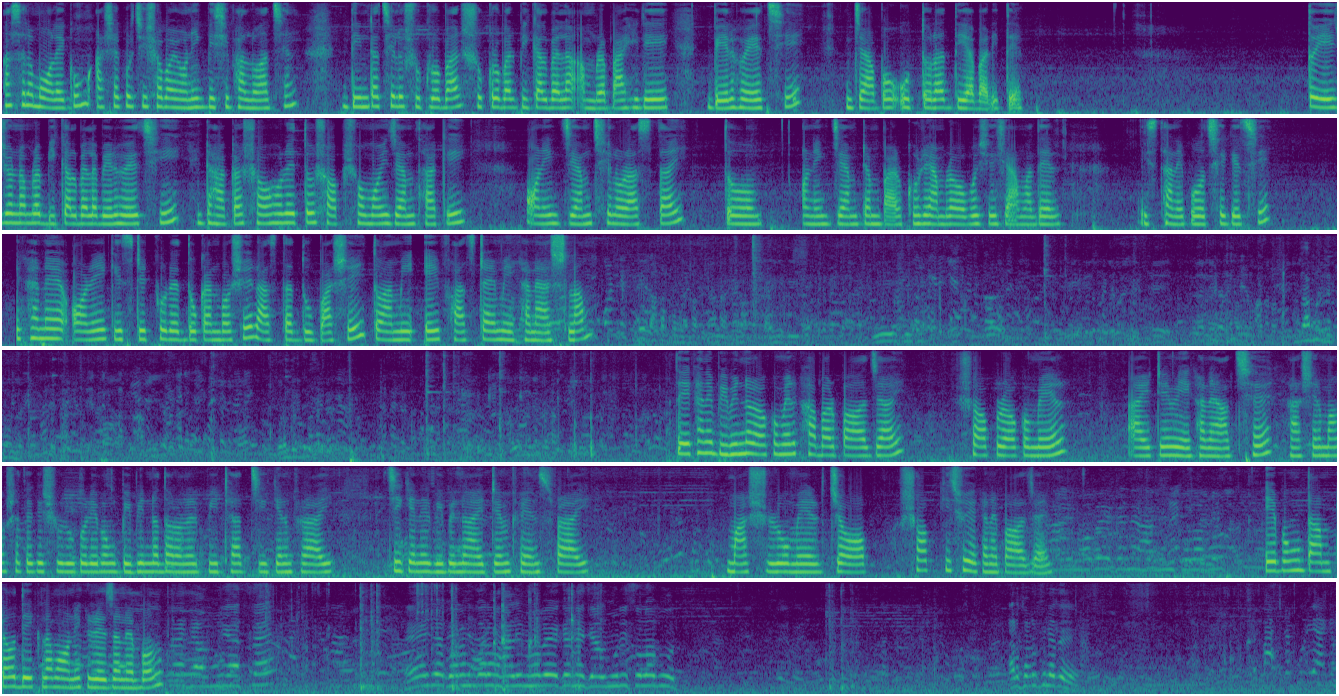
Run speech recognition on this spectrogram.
আসসালামু আলাইকুম। আশা করছি সবাই অনেক বেশি ভালো আছেন। দিনটা ছিল শুক্রবার। শুক্রবার বিকালবেলা আমরা বাহিরে বের হয়েছি। যাব উত্তরার দিয়াবাড়িতে। তো এই জন্য আমরা বিকালবেলা বের হয়েছি। ঢাকা শহরে তো সব সময় জ্যাম থাকেই। অনেক জ্যাম ছিল রাস্তায়। তো অনেক জ্যাম ট্যাম পার করে আমরা অবশেষে আমাদের স্থানে পৌঁছে গেছি। এখানে অনেক স্ট্রিট ফুডের দোকান বসে, রাস্তার দুপাশেই। তো আমি এই ফার্স্ট টাইম এখানে আসলাম। তো এখানে বিভিন্ন রকমের খাবার পাওয়া যায়। সব রকমের আইটেম এখানে আছে। হাঁসের মাংস থেকে শুরু করে এবং বিভিন্ন ধরনের পিঠা, চিকেন ফ্রাই, চিকেনের বিভিন্ন আইটেম, ফ্রেঞ্চ ফ্রাই, মাশরুমের চপ সব কিছু এখানে পাওয়া যায়। এবং দামটাও দেখলাম অনেক রিজনেবল আর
